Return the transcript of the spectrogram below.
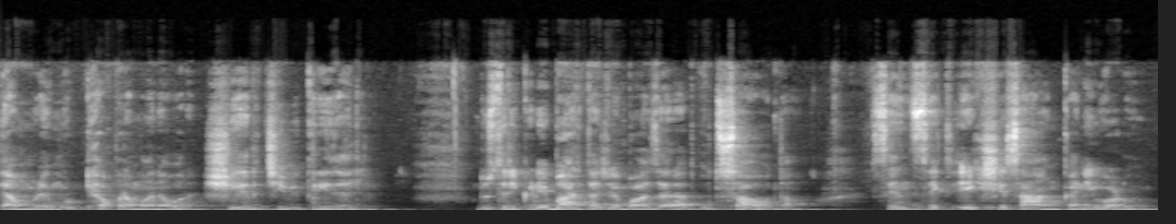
त्यामुळे मोठ्या प्रमाणावर शेअरची विक्री झाली. दुसरीकडे भारताच्या बाजारात उत्साह होता. सेन्सेक्स एकशे सहा अंकांनी वाढून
